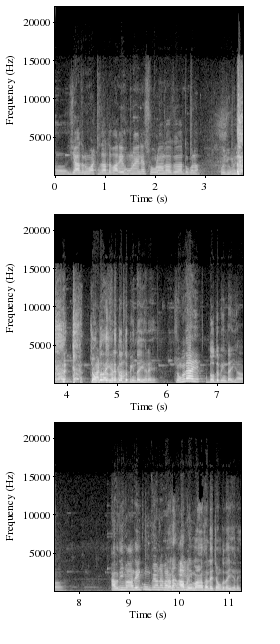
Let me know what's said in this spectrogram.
ਹਾਂ ਜੀ। ਜਦ ਨੂੰ 8 ਦਾ ਦੁਬਾਰੇ ਹੋਣਾ ਇਹਨੇ 16 ਦਾ ਉਹਦਾ ਦੁਗਣਾ ਹੋ ਜੂ ਮੈਨੂੰ ਲੱਗਦਾ ਚੁੰਗਦਾ ਹੀ ਹਲੇ ਦੁੱਧ ਪੀਂਦਾ ਹੀ ਹਲੇ ਇਹ। ਚੁੰਗਦਾ ਇਹ? ਦੁੱਧ ਪੀਂਦਾ ਹੀ ਹਾਂ। ਆਪਦੀ ਮਾਂ ਦੇ ਹੀ ਕੂੰ ਪਿਓ ਨੇ ਆਪਣੀ ਮਾਂ ਥੱਲੇ ਚੁੰਗਦਾ ਹੀ ਹਲੇ।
